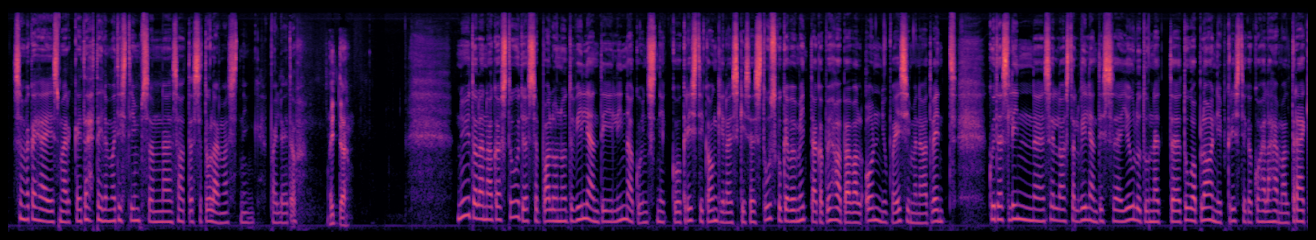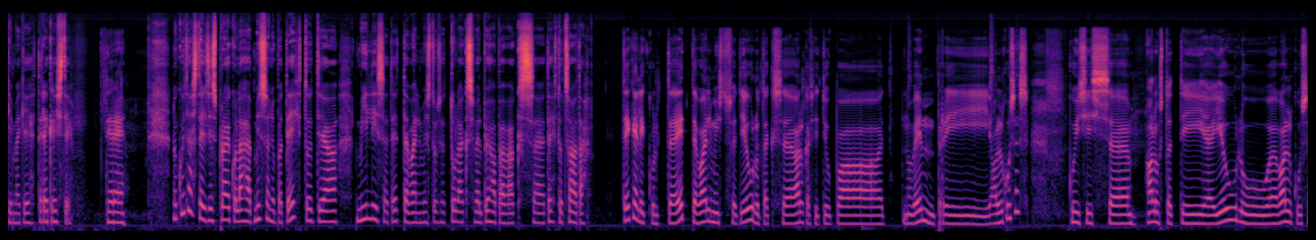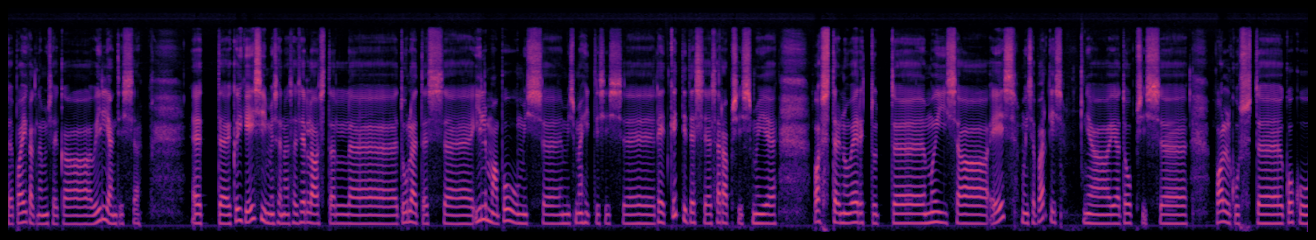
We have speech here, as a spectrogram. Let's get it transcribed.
see on väga hea eesmärk, aitäh teile, Madis Timson, saatesse tulemast ning palju edu! aitäh! nüüd olen aga stuudiosse palunud Viljandi linnakunstnikku Kristi Kangilaski, sest uskuge või mitte, aga pühapäeval on juba esimene advent. kuidas linn sel aastal Viljandisse jõulutunnet tuua plaanib, Kristiga kohe lähemalt räägimegi, tere Kristi! tere! no kuidas teil siis praegu läheb, mis on juba tehtud ja millised ettevalmistused tuleks veel pühapäevaks tehtud saada? Tegelikult ettevalmistused jõuludeks algasid juba novembri alguses, kui siis alustati jõuluvalguse paigaldamisega Viljandisse. Et äh, kõige esimesena sai sel aastal äh, tuledes äh, ilmapuu, mis, mis mähiti siis LED-kettidesse ja särab siis meie vast renoveeritud mõisa ees, mõisapargis ja, ja toob siis valgust kogu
